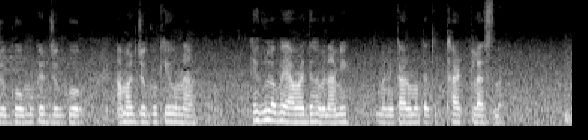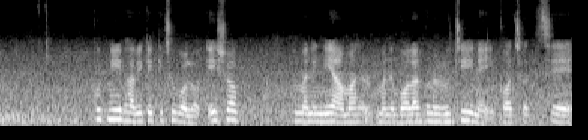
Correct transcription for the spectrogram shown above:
যোগ্য মুখের যোগ্য, আমার যোগ্য কেউ না। এগুলো ভাই আমার দিতে হবে না, আমি মানে কারোর মতো এত থার্ড ক্লাস না। কুটনি ভাবিকে কিছু বলো, এইসব মানে নিয়ে আমার মানে বলার কোনো রুচিই নেই। কচ হচ্ছে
